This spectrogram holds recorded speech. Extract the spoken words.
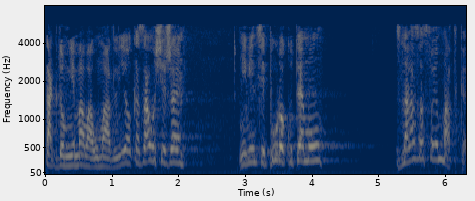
tak do mnie mała umarli. I okazało się, że mniej więcej pół roku temu znalazła swoją matkę.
